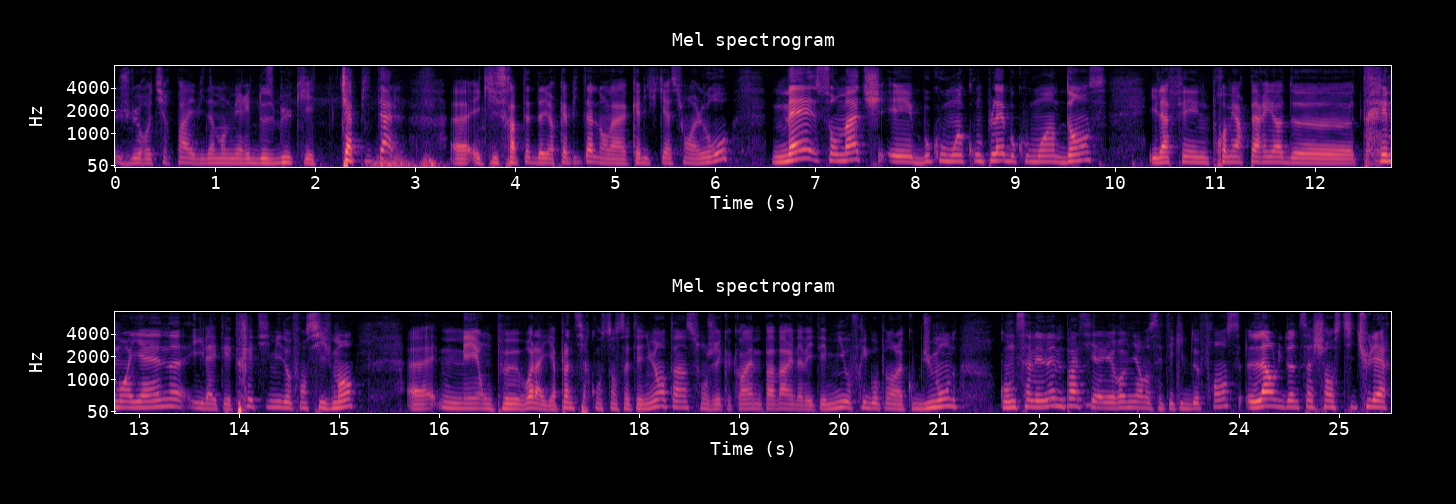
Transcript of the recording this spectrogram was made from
je lui retire pas évidemment le mérite de ce but qui est capital euh, et qui sera peut-être d'ailleurs capital dans la qualification à l'Euro, mais son match est beaucoup moins complet, beaucoup moins dense. Il a fait une première période euh, très moyenne, il a été très timide offensivement. Euh, mais on peut, voilà, il y a plein de circonstances atténuantes. Hein. Songez que quand même Pavard, il avait été mis au frigo pendant la Coupe du Monde, qu'on ne savait même pas s'il allait revenir dans cette équipe de France. Là, on lui donne sa chance titulaire.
